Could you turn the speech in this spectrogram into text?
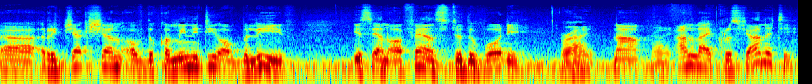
uh, rejection of the community of belief is an offense to the body. Right. Now, Right. unlike Christianity,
